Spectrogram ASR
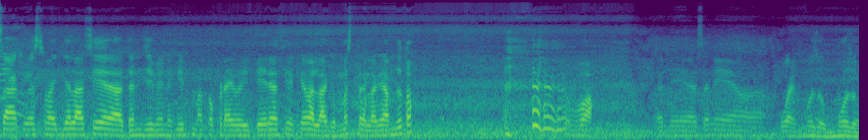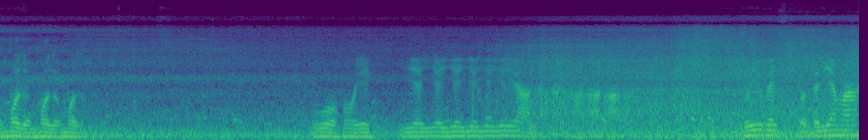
શાક વેસવા ગયેલા છે, આ ધનજીભાઈને ગિફ્ટમાં કપડા એવા પહેર્યા છે, કેવા લાગે, મસ્ત લાગે, આમ તો. વાહ. અને સને ઓય, મોજો મોજો મોજો મોજો મોજો. ઓહો, એ. યે યે યે યે યે યે લા. જોયું ભાઈ તો દરિયામાં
